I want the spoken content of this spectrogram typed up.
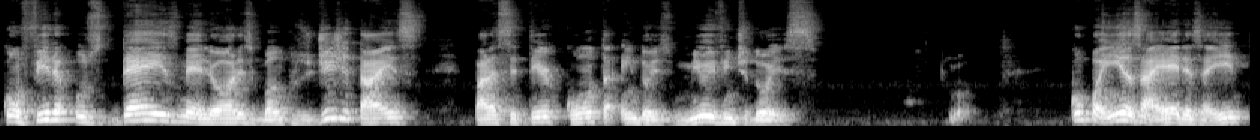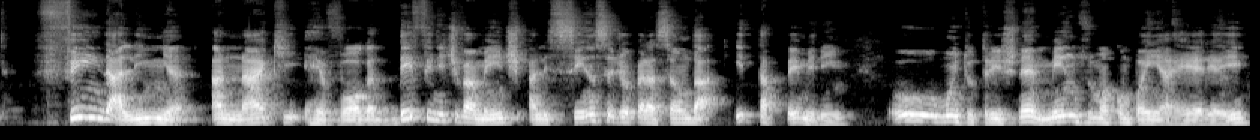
Confira os 10 melhores bancos digitais para se ter conta em 2022. Companhias aéreas aí, fim da linha. ANAC revoga definitivamente a licença de operação da Itapemirim. Uh, muito triste, né? Menos uma companhia aérea aí.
